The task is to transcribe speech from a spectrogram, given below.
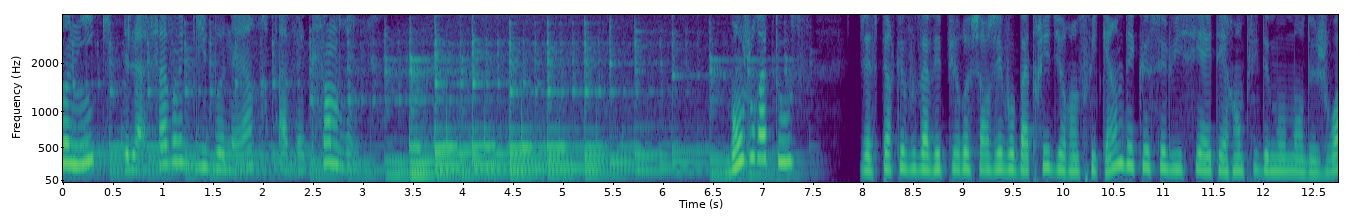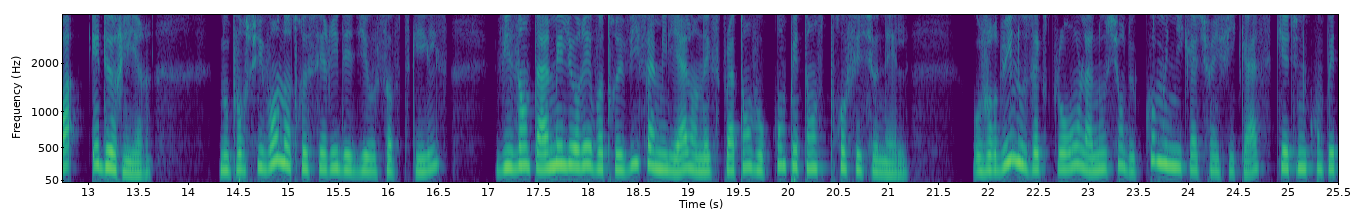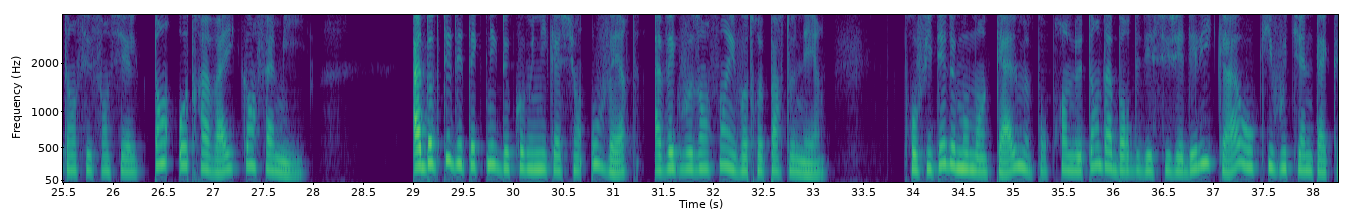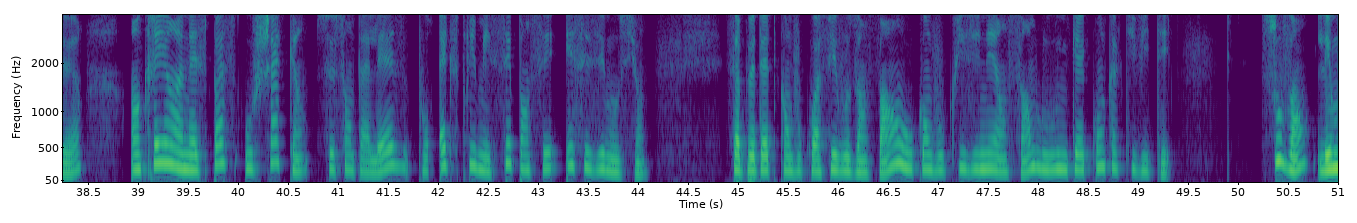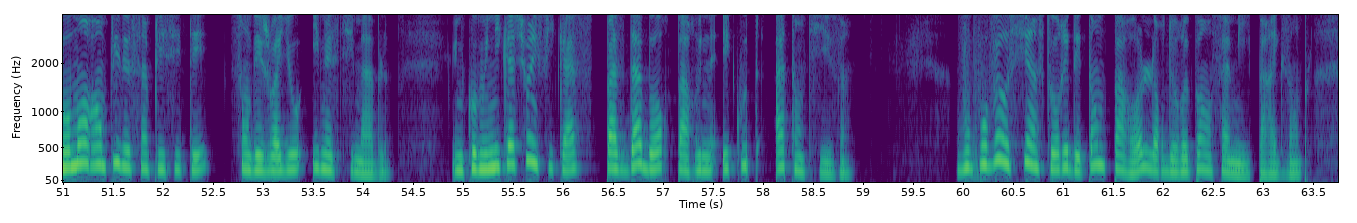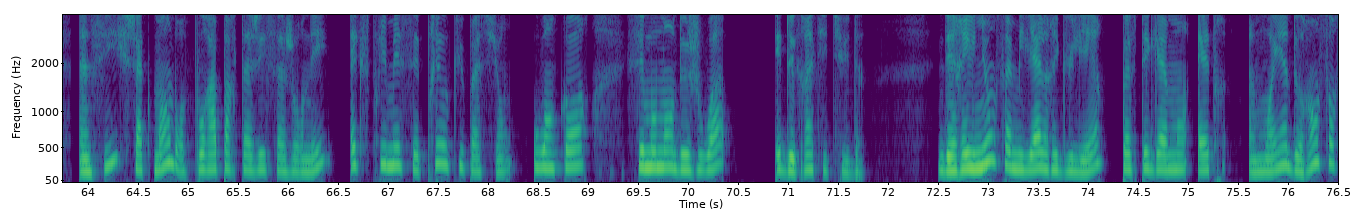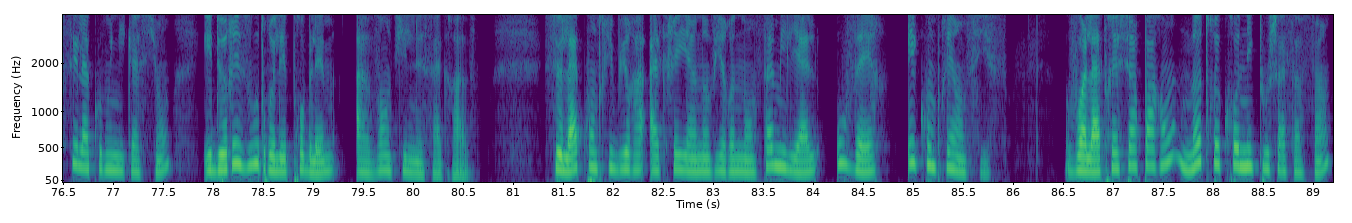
chroniques de la Fabrique du Bonheur avec Sandrine. Bonjour à tous J'espère que vous avez pu recharger vos batteries durant ce week-end et que celui-ci a été rempli de moments de joie et de rire. Nous poursuivons notre série dédiée aux soft skills, visant à améliorer votre vie familiale en exploitant vos compétences professionnelles. Aujourd'hui, nous explorons la notion de communication efficace, qui est une compétence essentielle tant au travail qu'en famille. Adoptez des techniques de communication ouvertes avec vos enfants et votre partenaire. Profitez de moments calmes pour prendre le temps d'aborder des sujets délicats ou qui vous tiennent à cœur, en créant un espace où chacun se sent à l'aise pour exprimer ses pensées et ses émotions. Ça peut être quand vous coiffez vos enfants ou quand vous cuisinez ensemble ou une quelconque activité. Souvent, les moments remplis de simplicité sont des joyaux inestimables. Une communication efficace passe d'abord par une écoute attentive. Vous pouvez aussi instaurer des temps de parole lors de repas en famille, par exemple. Ainsi, chaque membre pourra partager sa journée, exprimer ses préoccupations ou encore ses moments de joie et de gratitude. Des réunions familiales régulières peuvent également être un moyen de renforcer la communication et de résoudre les problèmes avant qu'ils ne s'aggravent. Cela contribuera à créer un environnement familial ouvert et compréhensif. Voilà, très chers parents, notre chronique touche à sa fin.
